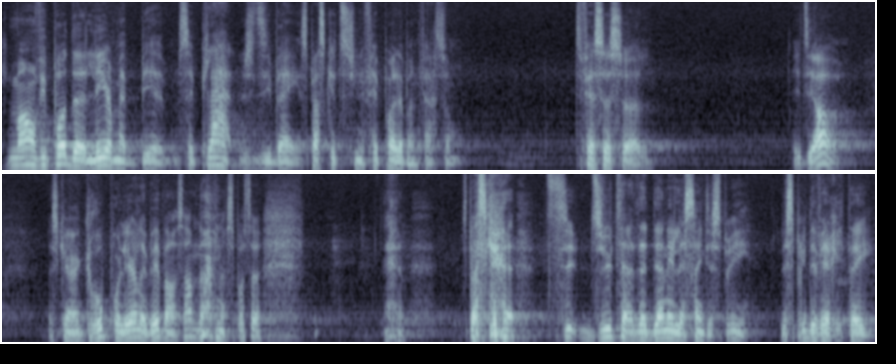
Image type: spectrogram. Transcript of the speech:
je m'en envie pas de lire ma Bible, c'est plate. Je dis, ben, c'est parce que tu ne fais pas la bonne façon. Tu fais ça seul. Il dit, ah, est-ce qu'il y a un groupe pour lire la Bible ensemble? Non, non, c'est pas ça. C'est parce que Dieu t'a donné le Saint-Esprit, l'Esprit de vérité.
